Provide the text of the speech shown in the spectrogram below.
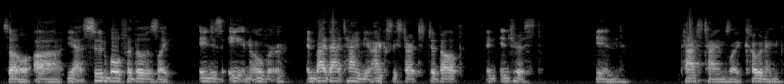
So uh, yeah, suitable for those like ages eight and over. And by that time, you actually start to develop an interest in pastimes like coding.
